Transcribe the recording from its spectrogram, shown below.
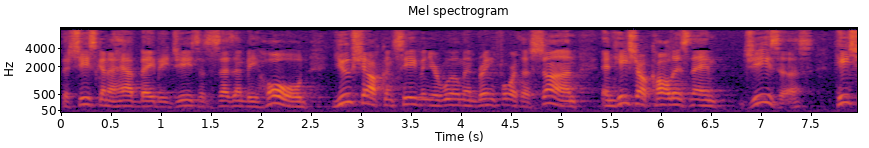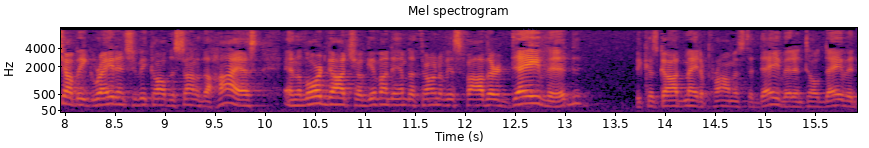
that she's going to have baby Jesus. It says, And behold, you shall conceive in your womb and bring forth a son, and he shall call his name Jesus. He shall be great and shall be called the Son of the Highest. And the Lord God shall give unto him the throne of his father David, because God made a promise to David and told David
